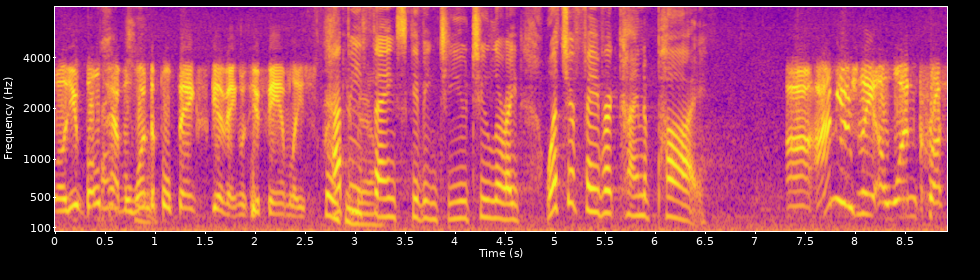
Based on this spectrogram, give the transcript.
Well, you both Thank have a you. wonderful Thanksgiving with your families. Thank Happy ma'am. Thanksgiving to you too, Lorraine. What's your favorite kind of pie? Uh, I'm usually a one crust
